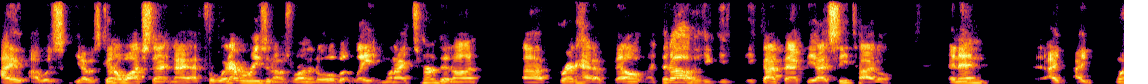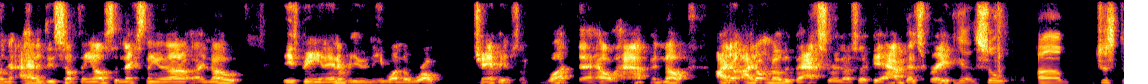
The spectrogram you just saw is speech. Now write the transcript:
I I was you know I was going to watch that night for whatever reason I was running a little bit late and when I turned it on, uh, Bret had a belt. I thought oh he he got back the IC title, and then I I when I had to do something else. The next thing I know, he's being interviewed and he won the world championship. Like what the hell happened? No, I don't. I don't know the backstory though. So if you have, that's great. Yeah. So uh, just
